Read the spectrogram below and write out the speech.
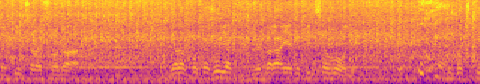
закінчилась вода. Зараз покажу, як вибирає до кінця воду. Бачку.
